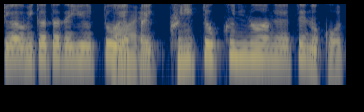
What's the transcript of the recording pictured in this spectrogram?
違う見方で言うと、はいやっぱり国と国の挙げてのこう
